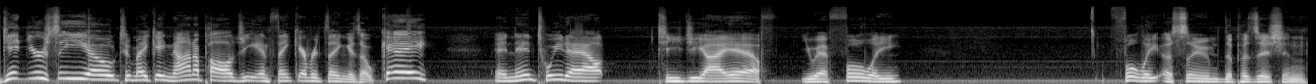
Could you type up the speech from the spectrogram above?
Get your CEO to make a non apology and think everything is okay. And then tweet out TGIF. You have fully, fully assumed the position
